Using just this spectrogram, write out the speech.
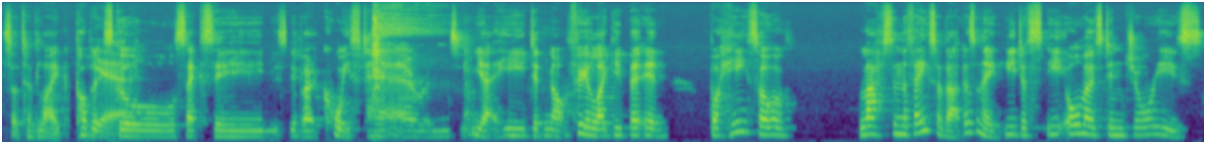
sort of like public Yeah. school, sexy, super coiffed hair, and yeah, he did not feel like he fit in. But he sort of laughs in the face of that, doesn't he? He just he almost enjoys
